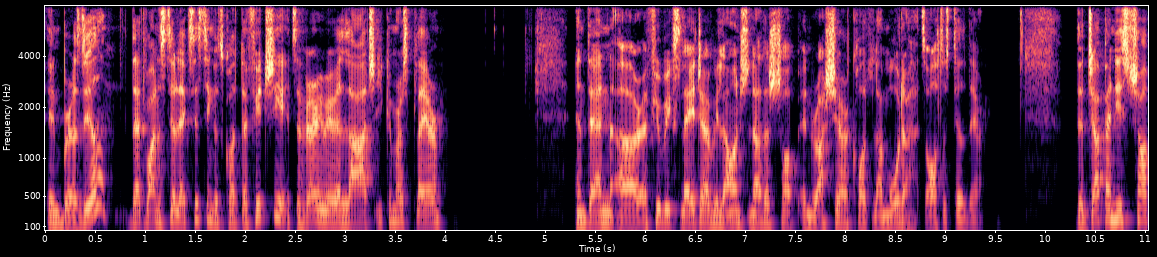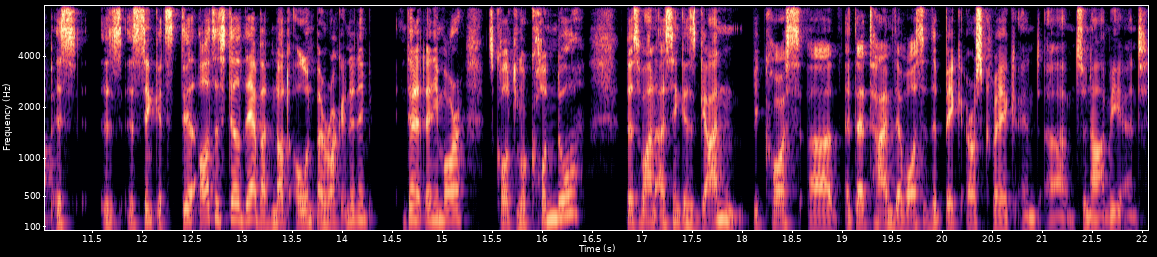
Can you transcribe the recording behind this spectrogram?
in Brazil, that one is still existing. It's called Dafiti. It's a very, very large e-commerce player and then uh, a few weeks later, we launched another shop in Russia called Lamoda. It's also still there. The Japanese shop is, is, I think it's still also still there, but not owned by Rocket Internet anymore. It's called Locondo. This one I think is gone because uh, at that time there was the big earthquake and um, tsunami, and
